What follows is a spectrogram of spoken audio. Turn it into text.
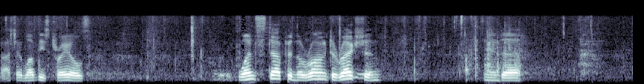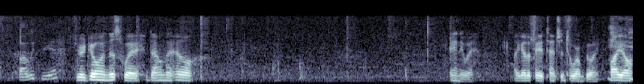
Gosh, I love these trails. One step in the wrong direction, and uh, you're going this way down the hill. Anyway, I gotta pay attention to where I'm going. Bye, y'all.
